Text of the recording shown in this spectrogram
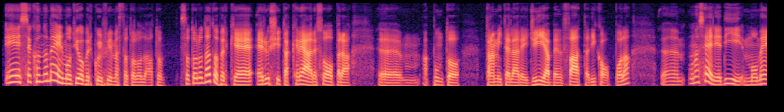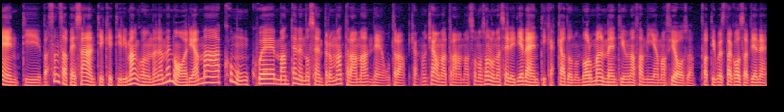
E secondo me è il motivo per cui il film è stato lodato. È stato lodato perché è riuscito a creare sopra, ehm, appunto, tramite la regia ben fatta di Coppola, ehm, una serie di momenti abbastanza pesanti e che ti rimangono nella memoria, ma comunque mantenendo sempre una trama neutra. Cioè non c'è una trama, sono solo una serie di eventi che accadono normalmente in una famiglia mafiosa. Infatti questa cosa viene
